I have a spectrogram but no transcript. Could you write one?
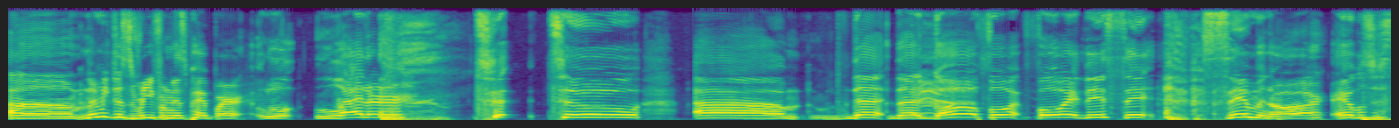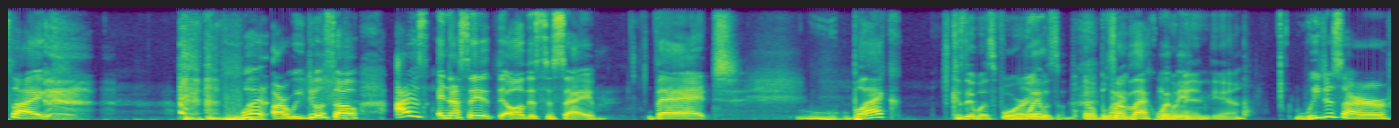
um, let me just read from this paper. L- letter to to um the the goal for for this se- seminar. It was just like. What are we doing? So I just and I say all this to say that black Because it was for Wom- it was uh, black black women. Yeah. we deserve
